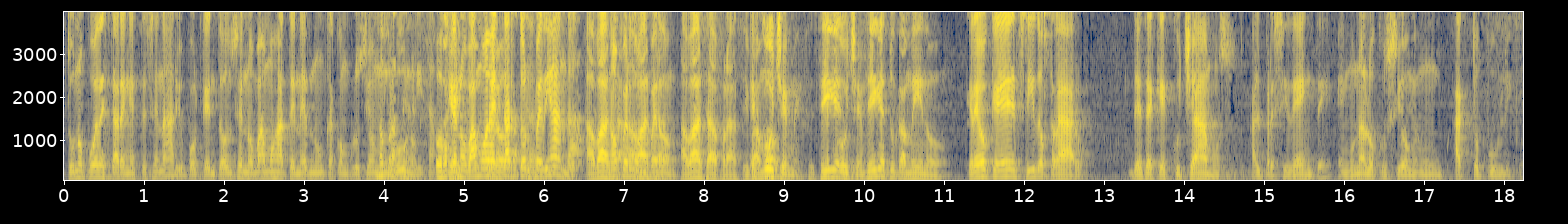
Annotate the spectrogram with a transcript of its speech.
tú no puedes estar en este escenario, porque entonces no vamos a tener nunca conclusión No, ninguno. profundiza. Porque nos vamos a estar torpedeando. Avanza, no, perdón, avanza, perdón. Avanza, Francis. Escúchenme, Sigue, escúchenme. sigue tu camino. Creo que he sido claro desde que escuchamos al presidente en una locución, en un acto público,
